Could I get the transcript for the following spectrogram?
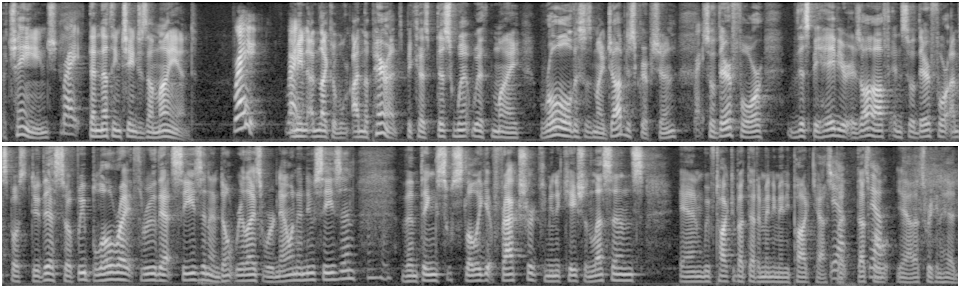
a change. Right. Then nothing changes on my end. Right. Right. I mean, I'm like, I'm the parent because this went with my role. This is my job description. Right. So therefore, this behavior is off, and so therefore, I'm supposed to do this. So if we blow right through that season and don't realize we're now in a new season, Mm-hmm. then things slowly get fractured. Communication lessens, and we've talked about that in many, many podcasts. Yeah, But that's yeah. where, yeah, that's where we can head.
